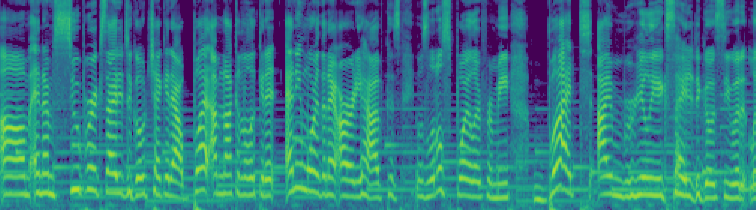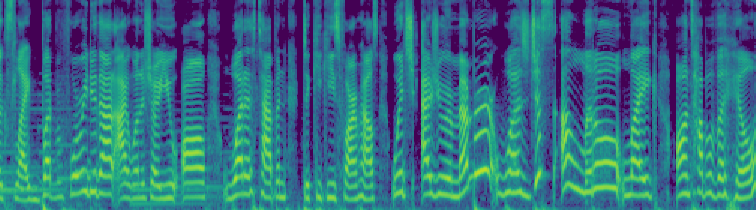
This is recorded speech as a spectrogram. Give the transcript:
um, and I'm super excited to go check it out. But I'm not gonna look at it any more than I already have because it was a little spoiler for me. But I'm really excited to go see what it looks like. But before we do that, I want to show you all what has happened to Kiki's farmhouse, which, as you remember, was just a little like on top of a hill.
